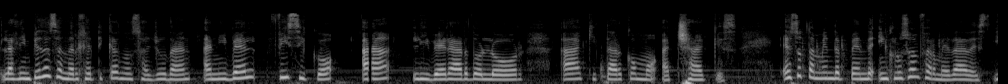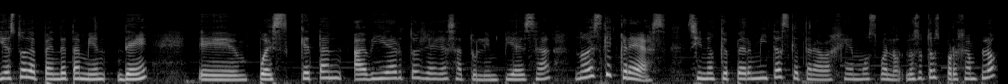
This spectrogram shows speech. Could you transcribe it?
las limpiezas energéticas nos ayudan a nivel físico a liberar dolor, a quitar como achaques. Esto también depende, incluso enfermedades, y esto depende también de, eh, pues, qué tan abierto llegues a tu limpieza. No es que creas, sino que permitas que trabajemos. Bueno, nosotros, por ejemplo,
